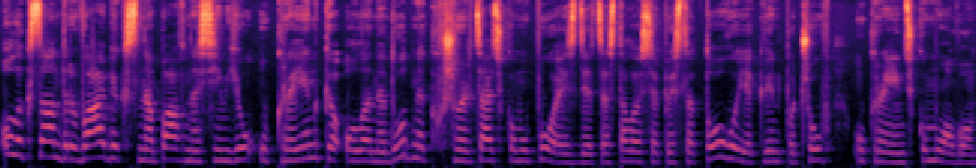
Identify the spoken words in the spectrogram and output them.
Олександр Вабікс напав на сім'ю українки Олени Дудник в швейцарському поїзді. Це сталося після того, як він почув українську мову.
